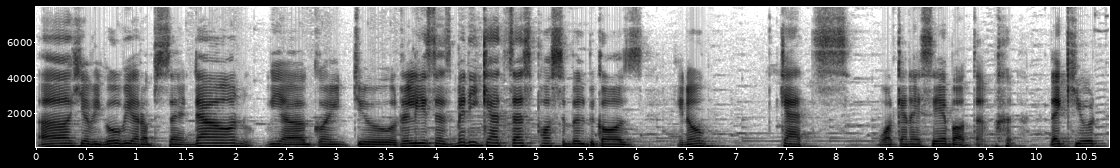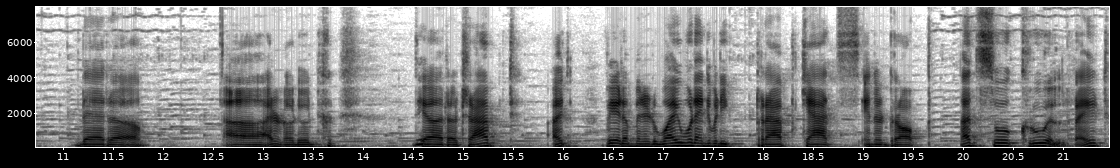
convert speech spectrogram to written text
Uh, here we go. We are upside down. We are going to release as many cats as possible because, you know, cats. What can I say about them? They're cute. They're, uh, uh, I don't know, dude. they are uh, trapped I wait a minute. Why would anybody trap cats in a drop? That's so cruel, right?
